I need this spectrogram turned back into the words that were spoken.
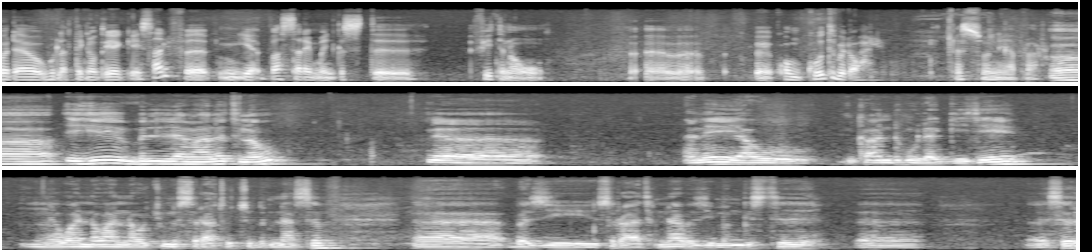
ወደ ሁለተኛው ጥያቄ ሳልፍ በአሰራዊ መንግስት ፊት ነው ቆምኩት ብለዋል። እሱን ያብራሩ። ይሄ ምን ለማለት ነው? እኔ ያው ከአንድ ሁለት ጊዜ ዋና ዋናዎቹን ስርዓቶች ብናስብ በዚህ ስርዓትና በዚህ መንግስት ስር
